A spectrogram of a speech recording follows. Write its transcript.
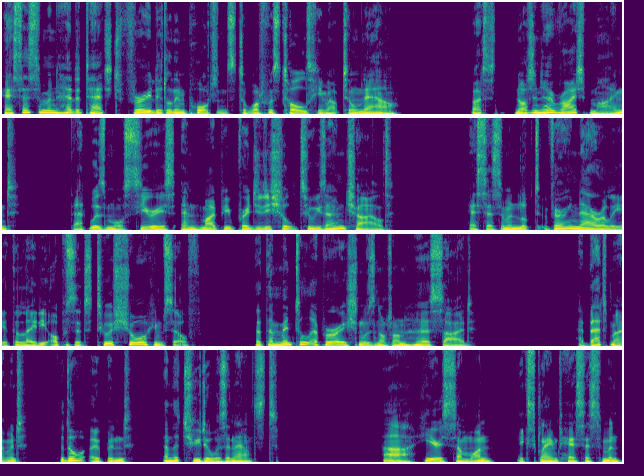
Herr Sesemann had attached very little importance to what was told him up till now. But not in her right mind? That was more serious and might be prejudicial to his own child. Herr Sesemann looked very narrowly at the lady opposite to assure himself that the mental operation was not on her side. At that moment, the door opened and the tutor was announced. Ah, here is someone, exclaimed Herr Sesemann,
